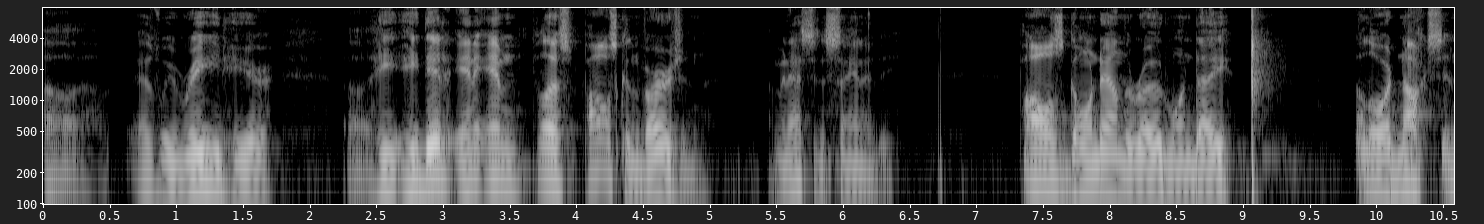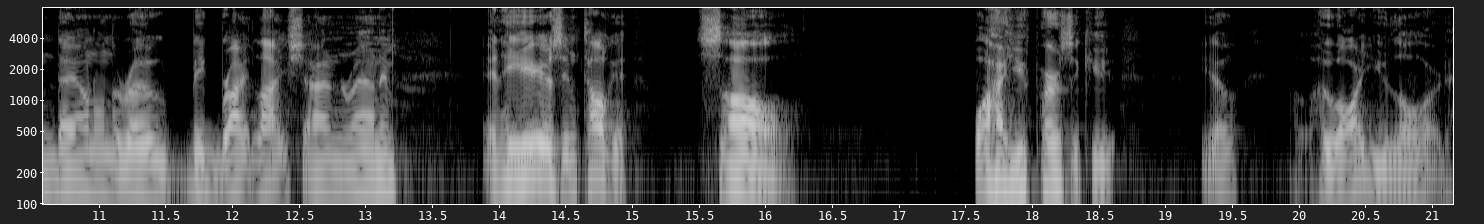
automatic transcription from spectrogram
uh, as we read here, uh, he, he did, and, and plus Paul's conversion. I mean, that's insanity. Paul's going down the road one day. The Lord knocks him down on the road, big bright light shining around him, and he hears him talking, Saul, why are you persecuted? You know, who are you, Lord?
